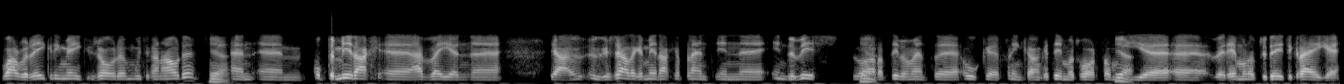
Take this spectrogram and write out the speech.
waar we rekening mee zouden moeten gaan houden. Ja. En um, op de middag hebben wij een ja, een gezellige middag gepland in, in de WIS. Waar Ja. op dit moment uh, ook uh, flink aan getimmerd wordt om Ja. die weer helemaal up-to-date te krijgen.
